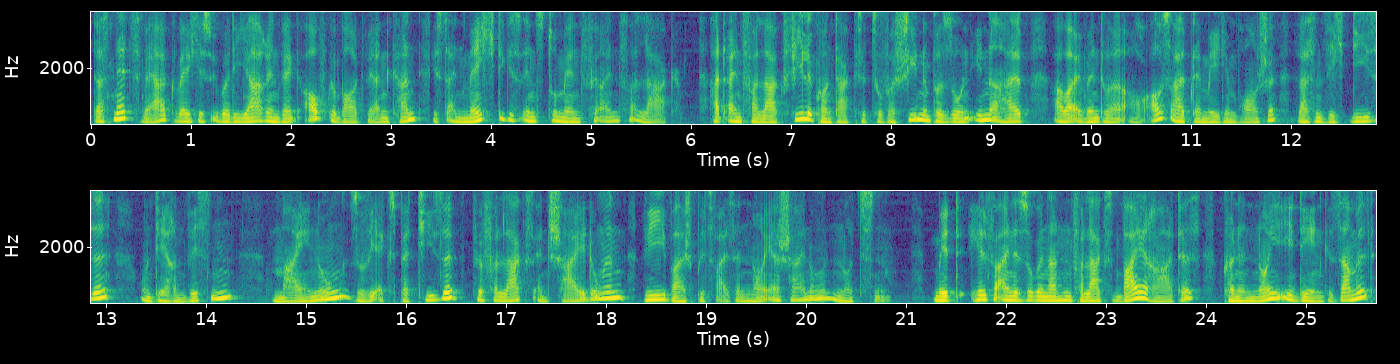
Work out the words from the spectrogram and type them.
Das Netzwerk, welches über die Jahre hinweg aufgebaut werden kann, ist ein mächtiges Instrument für einen Verlag. Hat ein Verlag viele Kontakte zu verschiedenen Personen innerhalb, aber eventuell auch außerhalb der Medienbranche, lassen sich diese und deren Wissen Meinung sowie Expertise für Verlagsentscheidungen wie beispielsweise Neuerscheinungen nutzen. Mit Hilfe eines sogenannten Verlagsbeirates können neue Ideen gesammelt,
